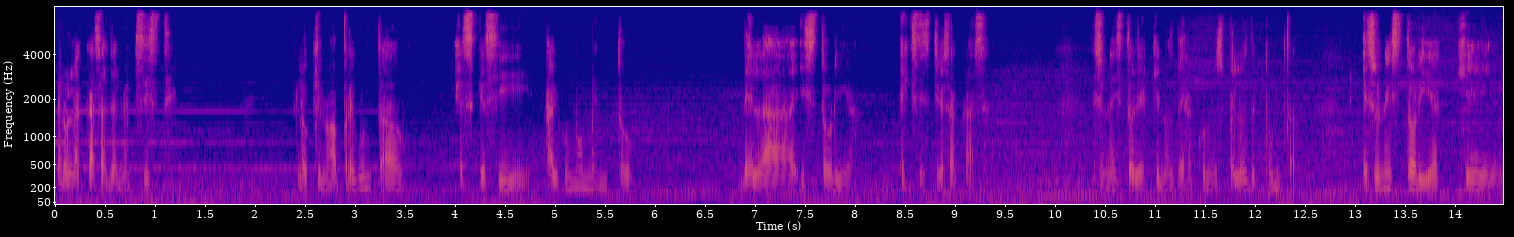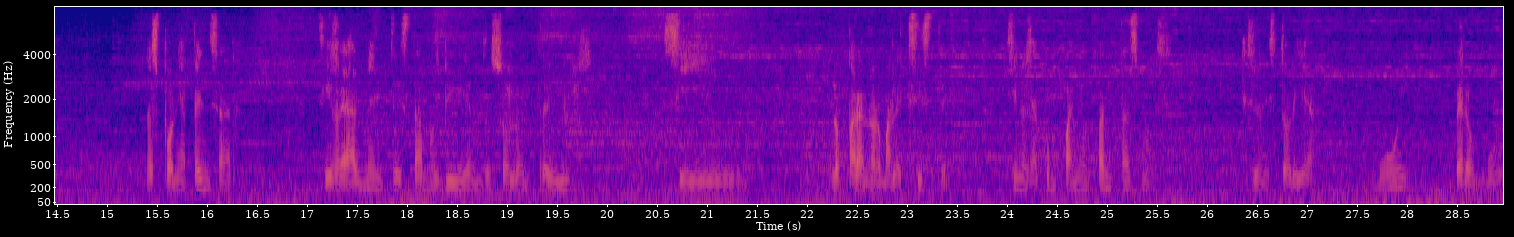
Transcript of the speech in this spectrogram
pero la casa ya no existe. Lo que no ha preguntado es que si algún momento de la historia existió esa casa, es una historia que nos deja con los pelos de punta, es una historia que nos pone a pensar si realmente estamos viviendo solo entre vivos, si lo paranormal existe, si nos acompañan fantasmas. Es una historia muy, pero muy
